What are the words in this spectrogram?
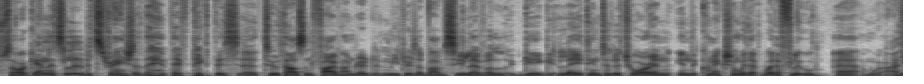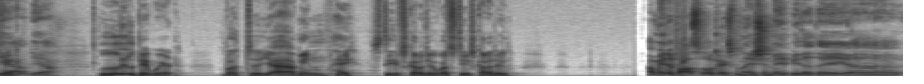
so again, it's a little bit strange that they they've picked this uh, 2,500 meters above sea level gig late into the tour and in the connection with a, with a flu. Uh, I think Yeah. Yeah. a little bit weird, but uh, yeah, I mean, hey, Steve's got to do what Steve's got to do. I mean, a possible explanation may be that they uh,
